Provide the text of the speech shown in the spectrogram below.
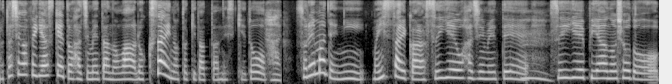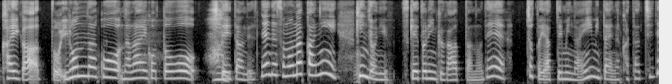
私がフィギュアスケートを始めたのは6歳の時だったんですけど、はい、それまでに、まあ、1歳から水泳を始めて、うん、水泳ピアノ書道絵画といろんなこう習い事をしていたんですね。はい、でその中に近所にスケートリンクがあったのでちょっとやってみない？みたいな形で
